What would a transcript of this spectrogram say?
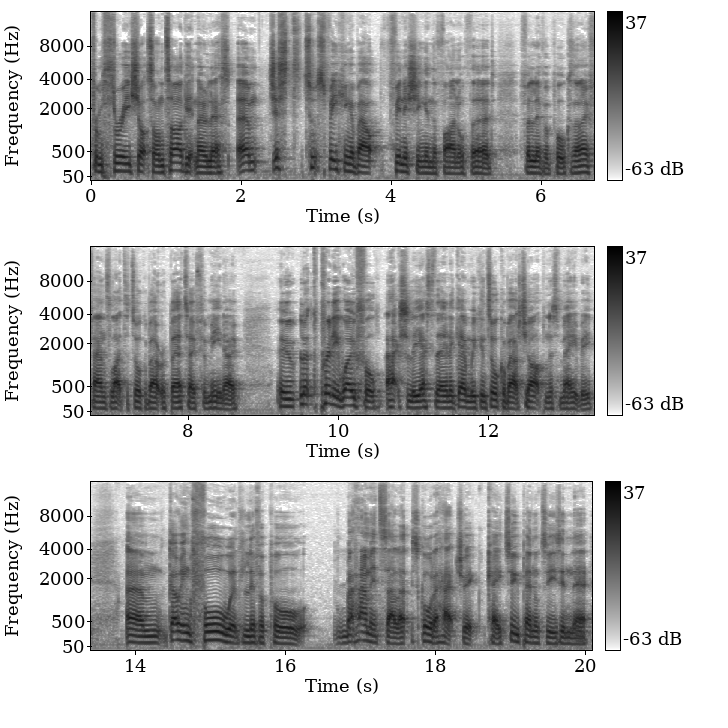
from three shots on target, no less. Um, just speaking about finishing in the final third, for Liverpool because I know fans like to talk about Roberto Firmino, who looked pretty woeful actually yesterday. And again, we can talk about sharpness maybe. Um, going forward, Liverpool, Mohamed Salah scored a hat trick. Okay, two penalties in there.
